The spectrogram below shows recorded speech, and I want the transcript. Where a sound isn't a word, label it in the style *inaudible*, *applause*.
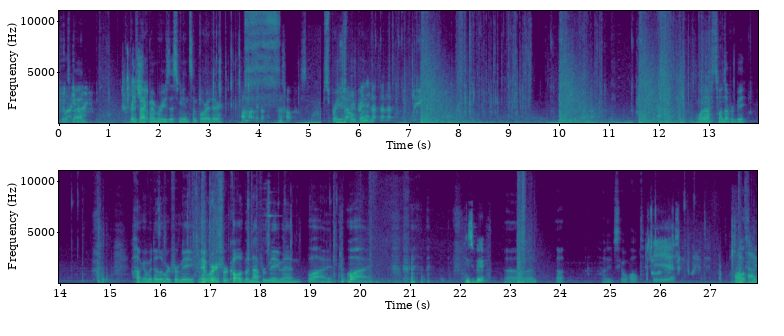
Feels bad. Brings back memories. This me and s1mple right here. One more middle. And smoke. Spray your spray paint. left, left, left. One uh, this one's upper B. *laughs* How come it doesn't work for me? It works for cold, but not for me, man. Why? Why? He's B. *laughs* Oh man. Oh. How did it just go alt? Yes. Both B.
